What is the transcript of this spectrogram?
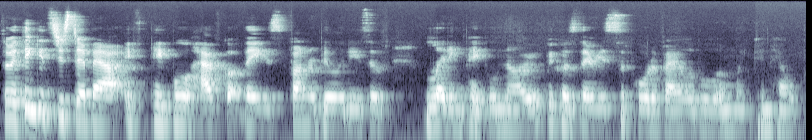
So I think it's just about if people have got these vulnerabilities of letting people know because there is support available and we can help.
